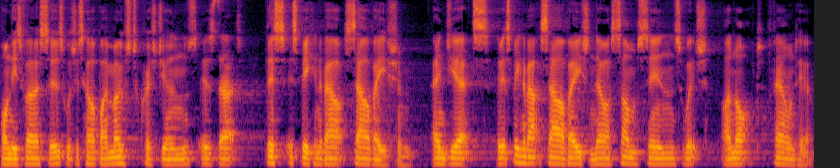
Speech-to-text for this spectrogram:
on these verses, which is held by most Christians, is that this is speaking about salvation. And yet, if it's speaking about salvation, there are some sins which are not found here.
